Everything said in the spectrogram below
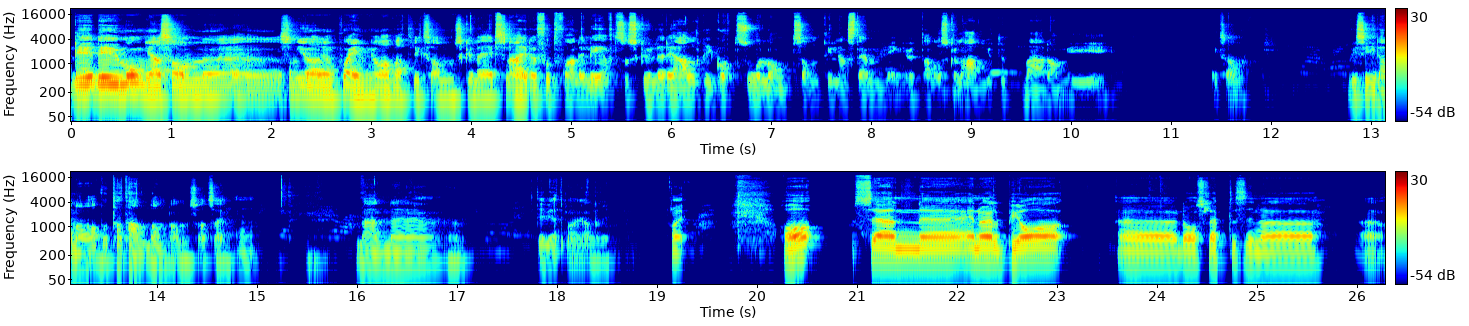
Det, det, är ju många som, eh, som gör en poäng av att liksom, skulle Ed Snyder fortfarande levt så skulle det aldrig gått så långt som till en stämning utan då skulle han gjort upp med dem i liksom, vid sidan av och tagit hand om dem så att säga. Mm. Men eh, det vet man ju aldrig. Nej. Ja, sen eh, NHLPA, eh, Eh, de släppte sina eh,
